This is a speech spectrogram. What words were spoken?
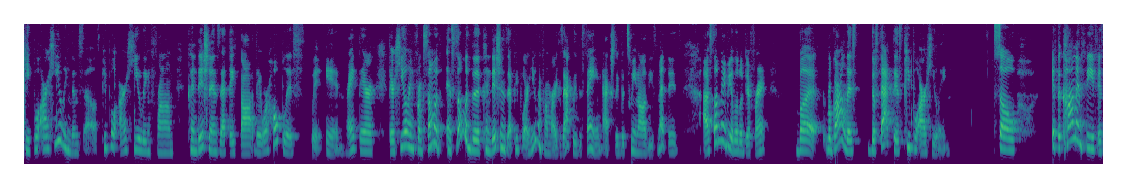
People are healing themselves. People are healing from conditions that they thought they were hopeless in right? They're they're healing from some of and some of the conditions that people are healing from are exactly the same actually between all these methods. Uh, some may be a little different but regardless the fact is people are healing. So if the common thief is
